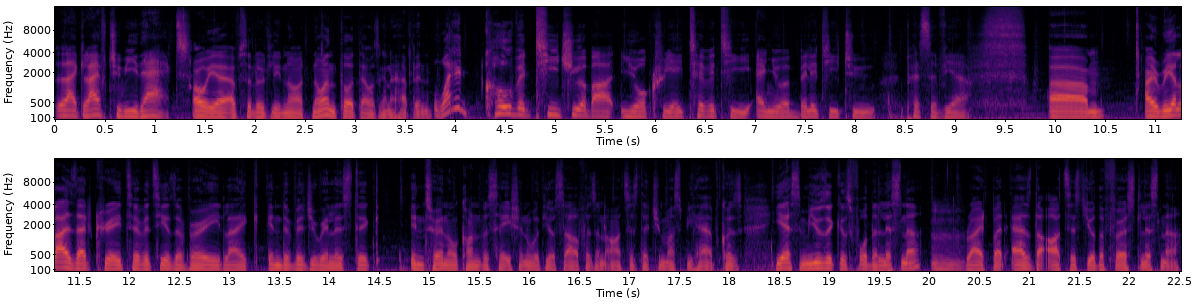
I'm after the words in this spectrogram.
like life to be that. Oh yeah, absolutely not. No one thought that was gonna happen. What did COVID teach you about your creativity and your ability to persevere? Um, I realized that creativity is a very like individualistic internal conversation with yourself as an artist that you must be have because yes music is for the listener mm. right? But as the artist you're the first listener.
